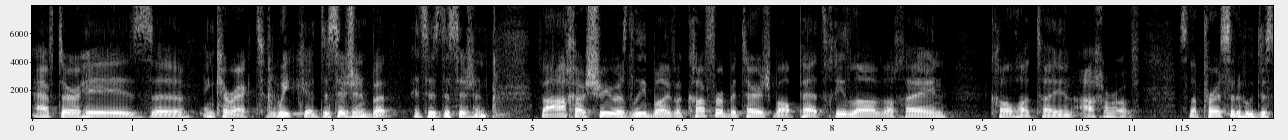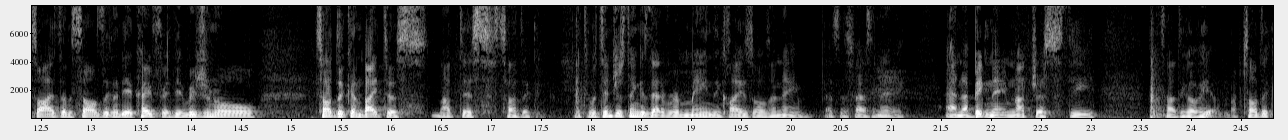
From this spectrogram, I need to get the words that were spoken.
after his uh, incorrect, weak uh, decision, but it's his decision. So the person who decides themselves they're going to be a kafir, the original tzaddik and baitus, not this tzaddik. What's interesting is that it remained in Klai as a name. That's just fascinating. And a big name, not just the tzaddik over here. Tzaddik?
